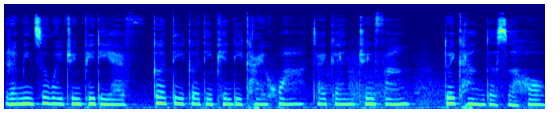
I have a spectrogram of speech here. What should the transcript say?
人民自卫军 PDF。各地各地遍地开花，在跟军方对抗的时候，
